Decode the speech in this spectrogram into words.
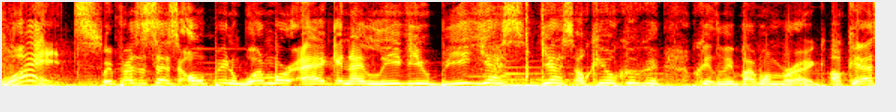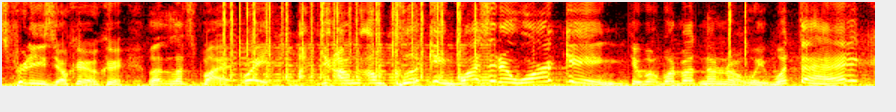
What? Wait, Preston says open one more egg and I leave you be? Yes, yes. Okay, okay, okay. Okay, let me buy one more egg. Okay, that's pretty easy. Okay, okay. Let, us buy it. Wait, I, am I'm clicking. Why isn't it working? Okay, what, what about... No, no, no. Wait, what the heck?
